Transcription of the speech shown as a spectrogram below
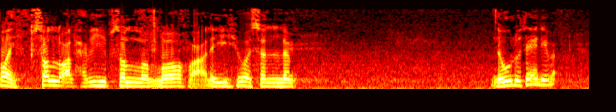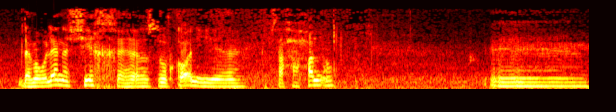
طيب صلوا على الحبيب صلى الله عليه وسلم. نقوله تاني بقى. ده مولانا الشيخ الزرقاني صحح لنا. آه،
